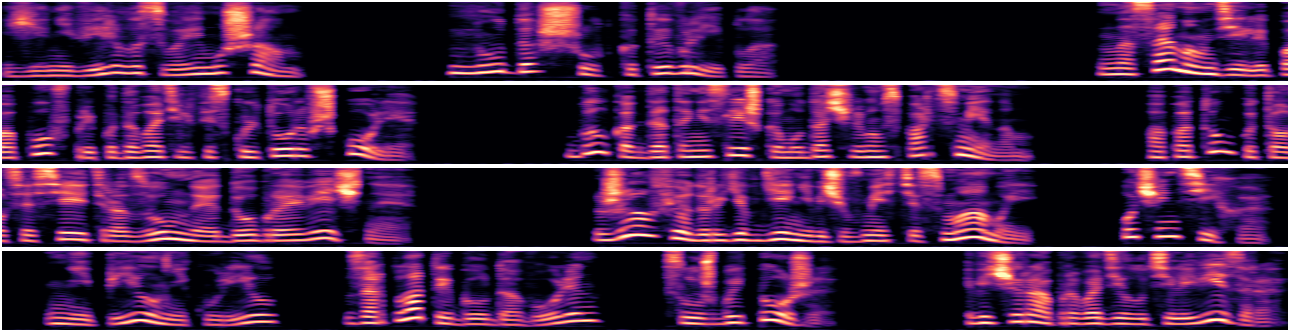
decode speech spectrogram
Я не верила своим ушам. Ну да шутка ты влипла. На самом деле Попов — преподаватель физкультуры в школе. Был когда-то не слишком удачливым спортсменом, а потом пытался сеять разумное, доброе, вечное. Жил Федор Евгеньевич вместе с мамой очень тихо, не пил, не курил, зарплатой был доволен, службой тоже. Вечера проводил у телевизора,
